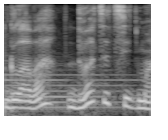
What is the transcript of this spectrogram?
Глава 27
